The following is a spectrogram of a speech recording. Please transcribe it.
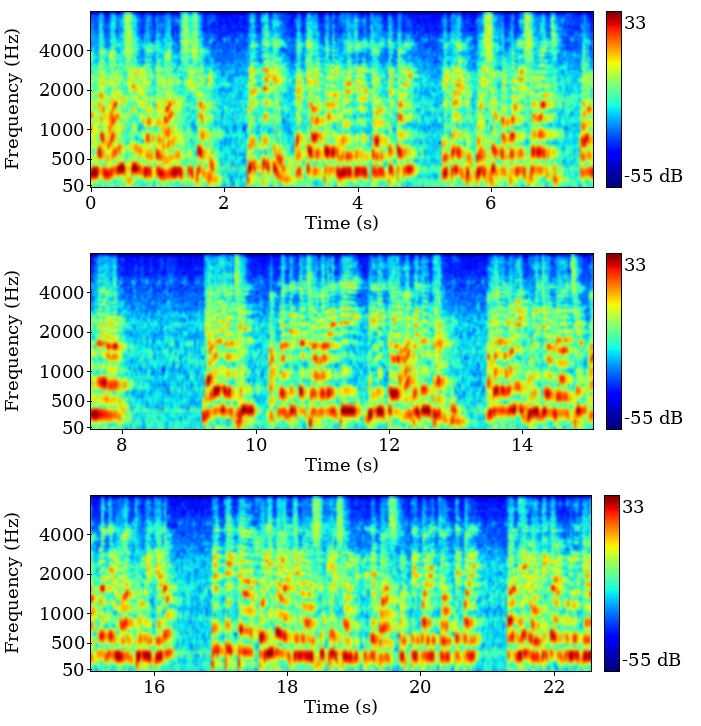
আমরা মানুষের মতো মানুষ হিসাবে প্রত্যেকে একে অপরের হয়ে যেন চলতে পারি। এখানে বৈশ্য কপালী সমাজ যারাই আছেন, আপনাদের কাছে আমার এটি বিনীত আবেদন থাকবে। আমার অনেক গুরুজনরা আছেন, আপনাদের মাধ্যমে যেন প্রত্যেকটা পরিবার যেন সুখে সমৃদ্ধিতে বাস করতে পারে, চলতে পারে। তাদের অধিকারগুলো যেন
